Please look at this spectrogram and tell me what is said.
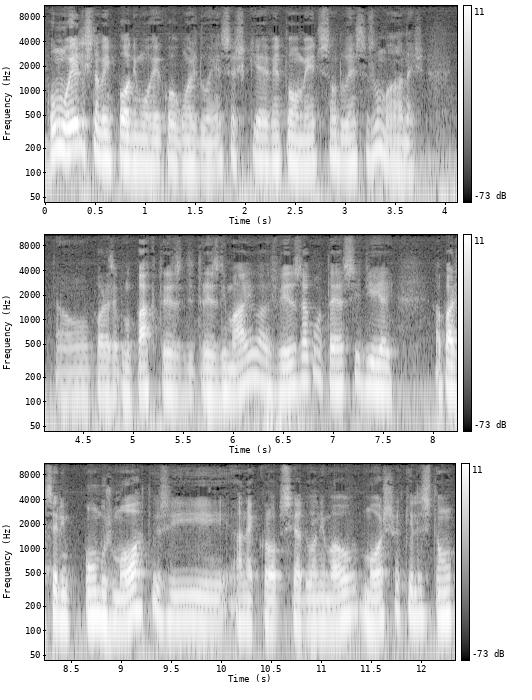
Como eles também podem morrer com algumas doenças que eventualmente são doenças humanas. Então, por exemplo, no Parque 13 de 13 de Maio, às vezes acontece de aparecerem pombos mortos e a necrópsia do animal mostra que eles estão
